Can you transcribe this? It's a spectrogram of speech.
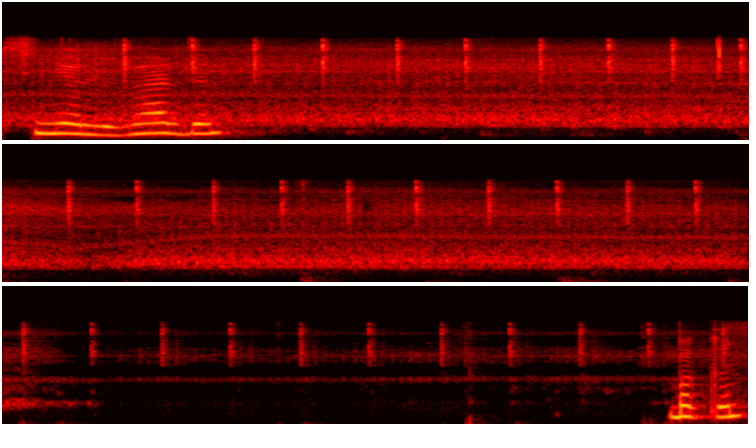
Sinyalini verdim. Bakın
